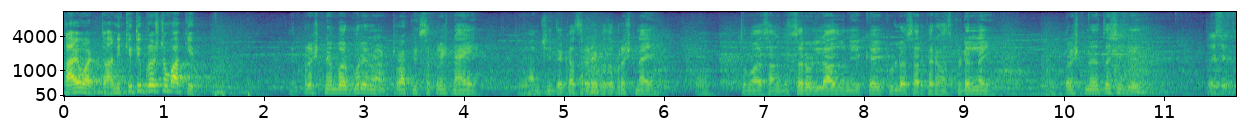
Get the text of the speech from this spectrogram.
काय वाटतं? आणि किती प्रश्न बाकी आहेत? प्रश्न भरपूर आहे ना. ट्रॅफिकचा प्रश्न आहे. आमची इथं कचरा डेपोचा प्रश्न आहे. तुम्हाला सांगतो सर्वला अजून काही कुठलं सरकारी हॉस्पिटल नाही. प्रश्न तसेच आहे तसेच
